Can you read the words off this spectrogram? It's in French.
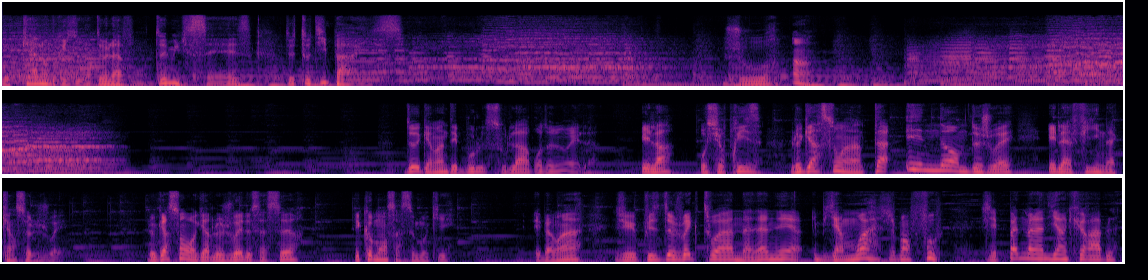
Le calendrier de l'Avent 2016 de Toti Paris. Jour 1. Deux gamins déboulent sous l'arbre de Noël. Et là, aux surprises, le garçon a un tas énorme de jouets et la fille n'a qu'un seul jouet. Le garçon regarde le jouet de sa sœur et commence à se moquer? Eh ben moi, j'ai eu plus de jouets que toi, nananer. Eh bien moi, je m'en fous. J'ai pas de maladie incurable.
